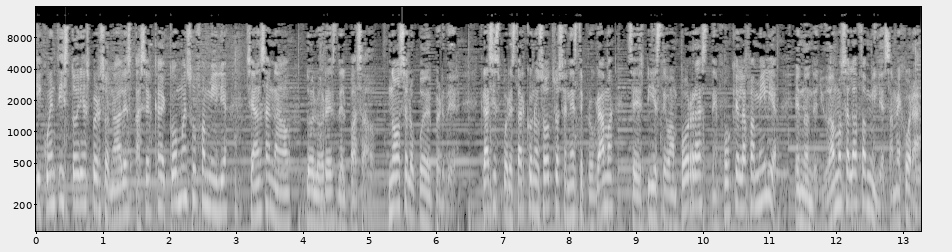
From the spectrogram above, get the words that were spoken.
y cuenta historias personales acerca de cómo en su familia se han sanado dolores del pasado. No se lo puede perder. Gracias por estar con nosotros en este programa. Se despide Esteban Porras de Enfoque a la Familia, en donde ayudamos a las familias a mejorar.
